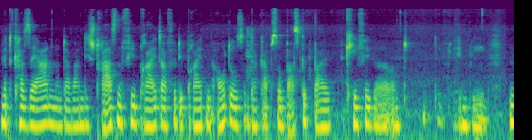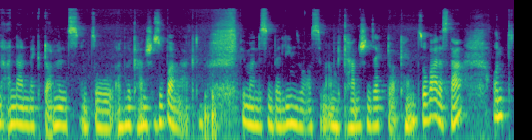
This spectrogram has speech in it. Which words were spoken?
mit Kasernen und da waren die Straßen viel breiter für die breiten Autos und da gab es so Basketballkäfige und irgendwie einen anderen McDonalds und so amerikanische Supermärkte, wie man das in Berlin so aus dem amerikanischen Sektor kennt. So war das da. Und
